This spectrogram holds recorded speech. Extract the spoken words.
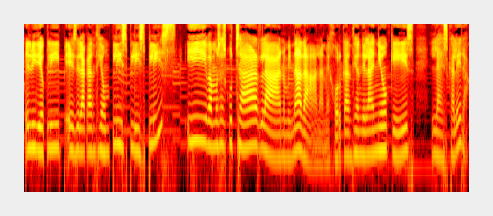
el videoclip es de la canción Please, Please, Please. Y vamos a escuchar la nominada a la mejor canción del año que es La Escalera.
